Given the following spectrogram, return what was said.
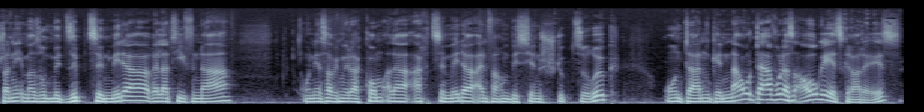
stand ich immer so mit 17 Meter relativ nah. Und jetzt habe ich mir gedacht, komm, alle 18 Meter einfach ein bisschen ein Stück zurück. Und dann genau da, wo das Auge jetzt gerade ist,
